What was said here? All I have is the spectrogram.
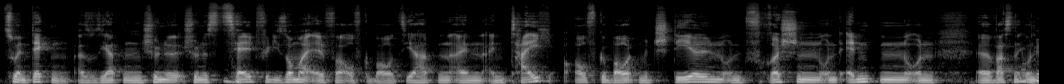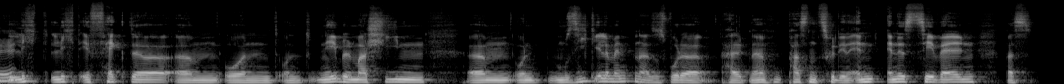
zu entdecken. Also sie hatten ein schöne, schönes Zelt für die Sommerelfe aufgebaut. Sie hatten einen, einen Teich aufgebaut mit Stelen und Fröschen und Enten und äh, was ne- Okay. und Licht, Lichteffekte ähm, und, und Nebelmaschinen ähm, und Musikelementen. Also es wurde halt ne, passend zu den NSC-Wellen, was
